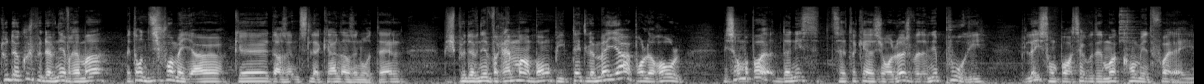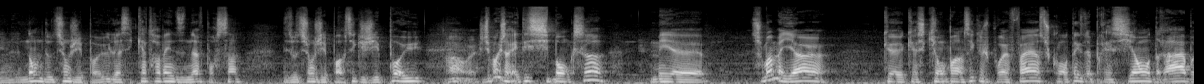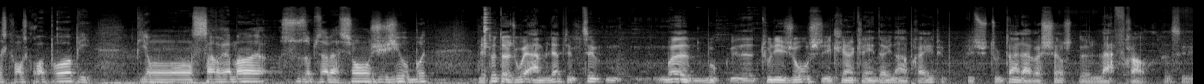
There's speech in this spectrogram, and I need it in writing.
Tout d'un coup, je peux devenir vraiment, mettons, dix fois meilleur que dans un petit local, dans un hôtel. Puis je peux devenir vraiment bon, puis peut-être le meilleur pour le rôle. Mais si on m'a pas donné cette, cette occasion-là, je vais devenir pourri. Puis là, ils sont passés à côté de moi combien de fois? Là? Le nombre d'auditions que j'ai pas eu, là, c'est 99% des auditions que j'ai passées que j'ai pas eu. Ah ouais. Je dis pas que j'aurais été si bon que ça, mais euh, sûrement meilleur que, que ce qu'ils ont pensé que je pourrais faire sous contexte de pression, drabe, parce qu'on se croit pas, puis, puis on se sent vraiment sous observation, jugé au bout. Mais toi, tu as joué Hamlet. Tu sais, moi, beaucoup- euh, tous les jours, j'écris un clin d'œil dans la presse, puis, puis je suis tout le temps à la recherche de la phrase. C'est,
